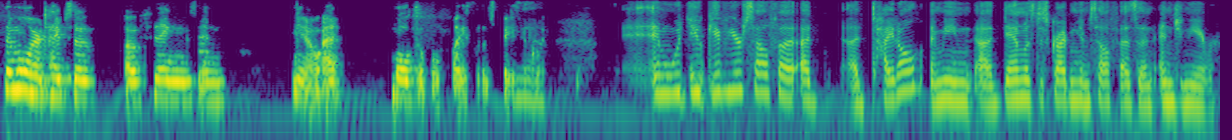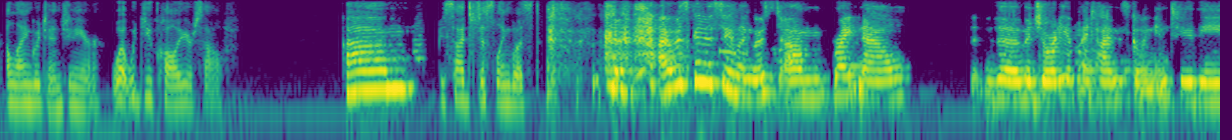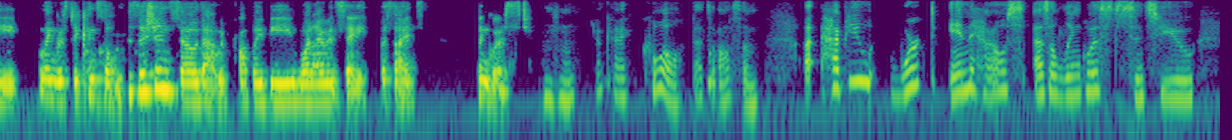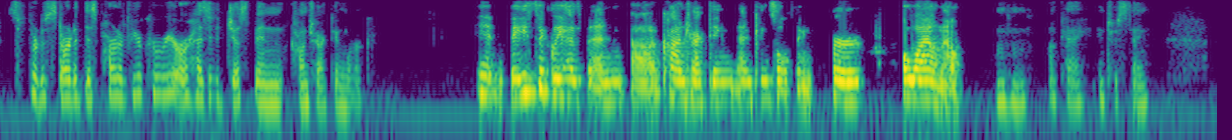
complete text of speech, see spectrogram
similar types of, of things in you know, at multiple places, basically. And would you give yourself a, a, a title? I mean, uh, Dan was describing himself as an engineer, a language engineer. What would you call yourself Um, besides just linguist? I was going to say linguist. Um, right now, the majority of my time is going into the linguistic consultant position, so that would probably be what I would say besides linguist. hmm Okay, cool. That's awesome. Uh, have you worked in-house as a linguist since you sort of started this part of your career, or has it just been contracting work? It basically has been uh, contracting and consulting for a while now. hmm Okay, interesting.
